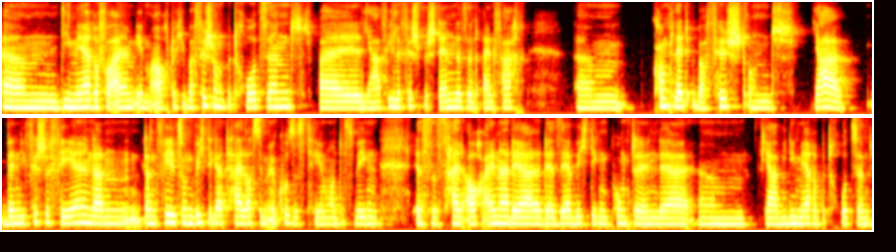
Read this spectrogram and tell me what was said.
ähm, die Meere vor allem eben auch durch Überfischung bedroht sind, weil ja, viele Fischbestände sind einfach ähm, komplett überfischt und ja, wenn die Fische fehlen, dann, dann fehlt so ein wichtiger Teil aus dem Ökosystem. Und deswegen ist es halt auch einer der, der sehr wichtigen Punkte in der, ähm, ja, wie die Meere bedroht sind.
